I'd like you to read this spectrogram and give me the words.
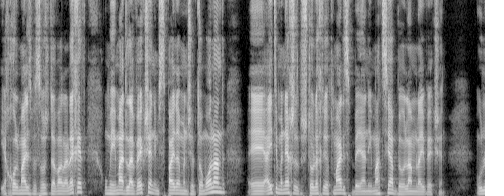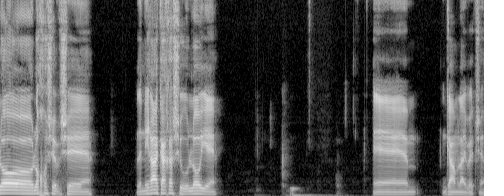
יכול מיילס בסופו של דבר ללכת הוא מימד live action עם ספיידרמן של תום הולנד. Uh, הייתי מניח שזה פשוט הולך להיות מיילס באנימציה בעולם live action. הוא לא לא חושב ש... זה נראה ככה שהוא לא יהיה אמ, גם live action.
